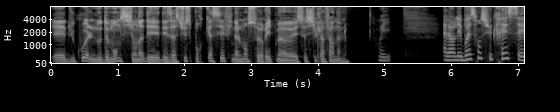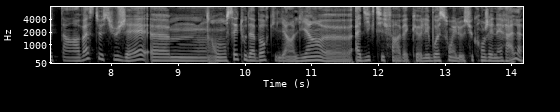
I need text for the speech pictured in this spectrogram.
Et du coup, elle nous demande si on a des, des astuces pour casser finalement ce rythme et ce cycle infernal. Oui. Alors les boissons sucrées, c'est un vaste sujet. Euh, on sait tout d'abord qu'il y a un lien euh, addictif hein, avec les boissons et le sucre en général.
